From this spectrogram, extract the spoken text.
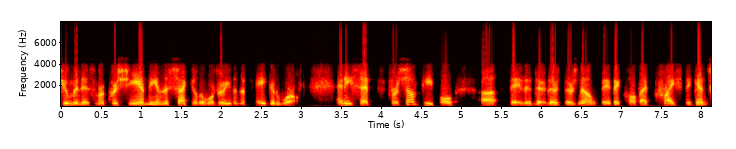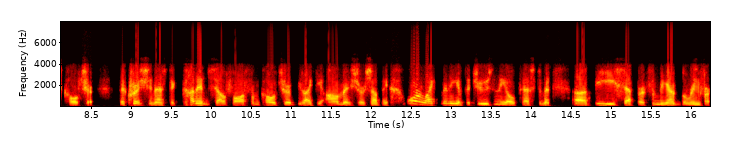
humanism, or Christianity and the secular world, or even the pagan world? And he said, for some people, uh, they, they, there's no. They, they call that Christ against culture. The Christian has to cut himself off from culture, be like the Amish or something, or like many of the Jews in the Old Testament, uh, be separate from the unbeliever.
